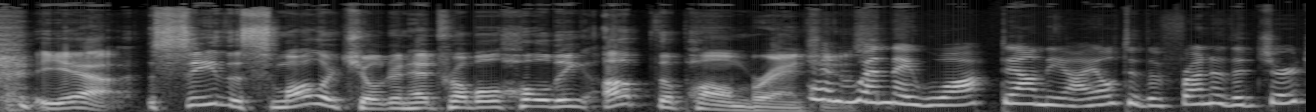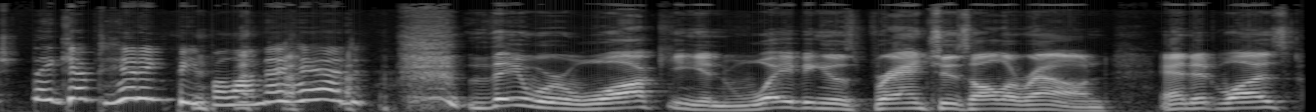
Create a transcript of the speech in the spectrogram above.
Yeah, see, the smaller children had trouble holding up the palm branches. and when they walked down the aisle to the front of the church, they kept hitting people on the head. They were walking and waving those branches all around, and it was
